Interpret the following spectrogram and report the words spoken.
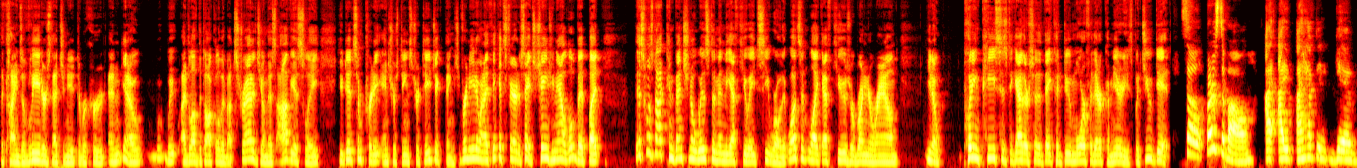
the kinds of leaders that you needed to recruit? And you know we i'd love to talk a little bit about strategy on this. Obviously you did some pretty interesting strategic things. Verneda and i think it's fair to say it's changing now a little bit but this was not conventional wisdom in the fqhc world. It wasn't like fqs were running around you know putting pieces together so that they could do more for their communities, but you did. So, first of all, I, I, I have to give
